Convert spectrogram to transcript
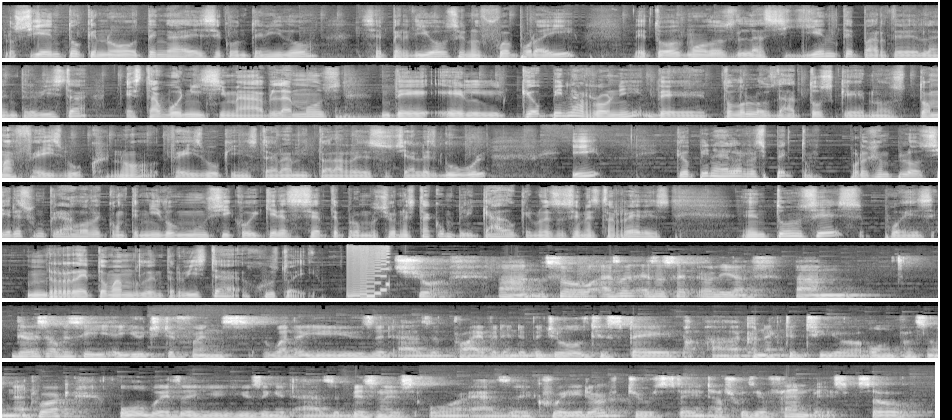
Lo siento que no tenga ese contenido, se perdió, se nos fue por ahí. De todos modos, la siguiente parte de la entrevista está buenísima. Hablamos de el qué opina Ronnie de todos los datos que nos toma Facebook, ¿no? Facebook, Instagram y todas las redes sociales, Google. Y ¿Qué opina él al respecto? Por ejemplo, si eres un creador de contenido, músico y quieres hacerte promoción, está complicado que no estés en estas redes. Entonces, pues retomamos la entrevista justo ahí. Sure. Um, so, as I, as I said earlier, um, there is obviously a huge difference whether you use it as a private individual to stay uh, connected to your own personal network or whether you're using it as a business or as a creator to stay in touch with your fan base. So,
